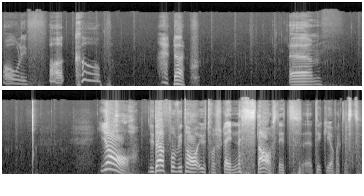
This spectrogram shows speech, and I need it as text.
Holy fuck off. Där. Um, Ja, det där får vi ta och utforska i nästa avsnitt, eh, tycker jag faktiskt.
